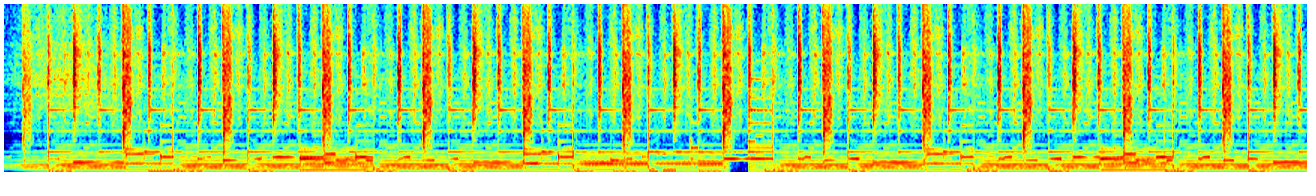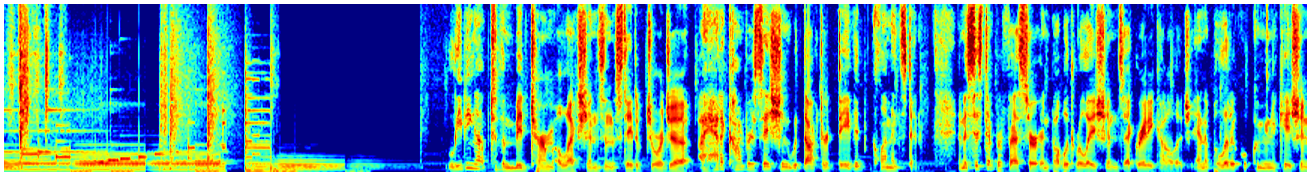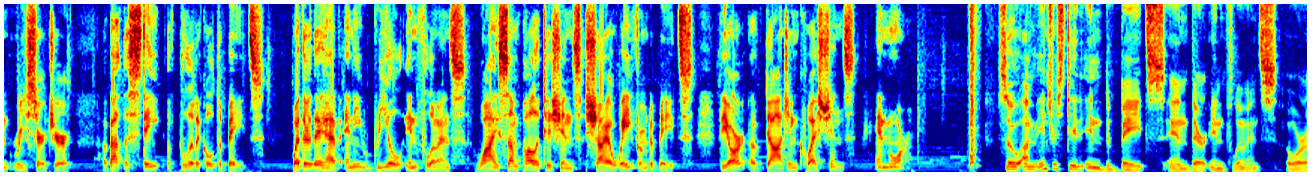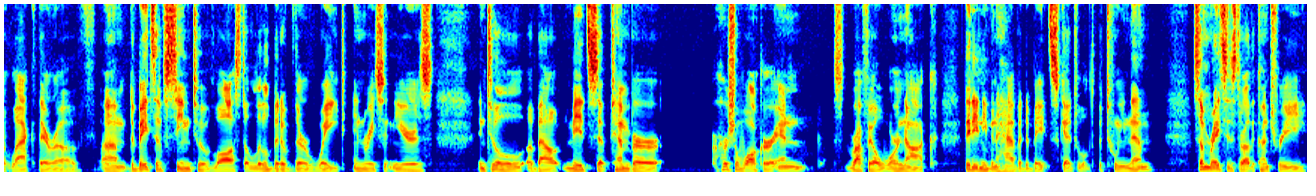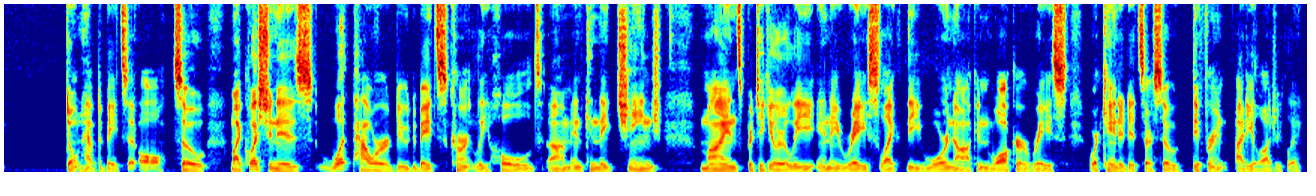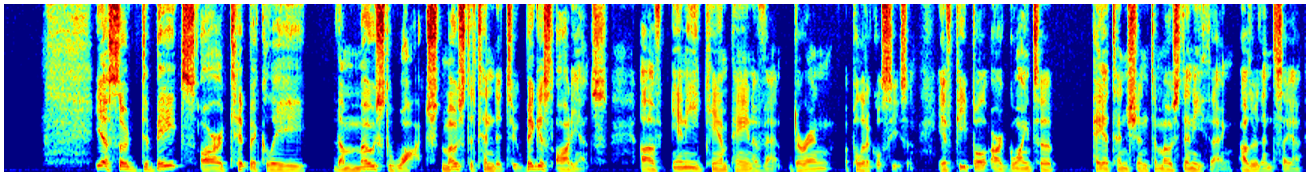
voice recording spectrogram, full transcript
Up to the midterm elections in the state of Georgia, I had a conversation with Dr. David Clementson, an assistant professor in public relations at Grady College and a political communication researcher, about the state of political debates, whether they have any real influence, why some politicians shy away from debates, the art of dodging questions, and more. So I'm interested in debates and their influence or lack thereof. Um, debates have seemed to have lost a little bit of their weight in recent years. Until about mid-September, Herschel Walker and Raphael Warnock they didn't even have a debate scheduled between them. Some races throughout the country don't have debates at all. So my question is, what power do debates currently hold, um, and can they change minds, particularly in a race like the Warnock and Walker race, where candidates are so different ideologically? Yeah, so debates are typically the most watched, most attended to, biggest audience of any campaign event during a political season. If people are going to pay attention to most anything other than, say, a,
